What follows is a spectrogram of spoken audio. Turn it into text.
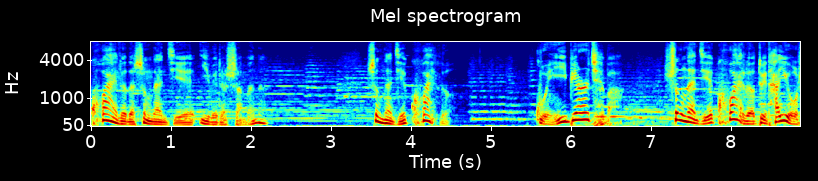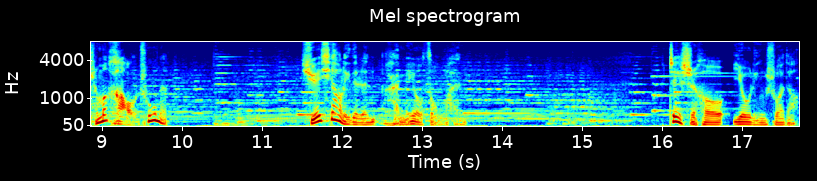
快乐的圣诞节意味着什么呢？圣诞节快乐，滚一边去吧！圣诞节快乐对他又有什么好处呢？学校里的人还没有走完。这时候，幽灵说道：“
